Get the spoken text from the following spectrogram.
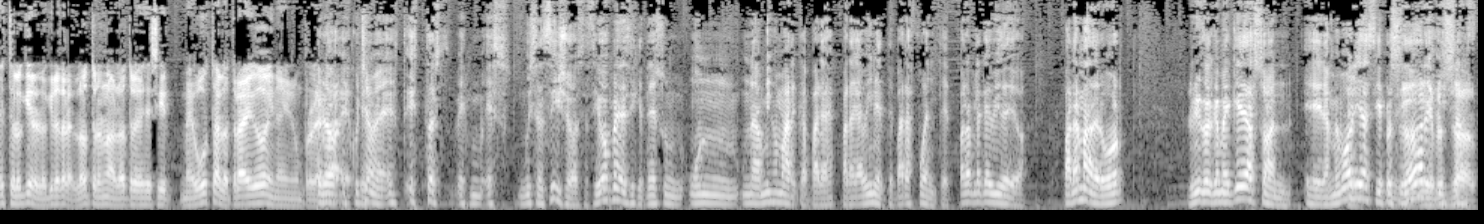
Esto lo quiero, lo quiero traer. Lo otro no, lo otro es decir, me gusta, lo traigo y no hay ningún problema. Pero escúchame, est- esto es, es- es muy sencillo. O sea, si vos me decís que tenés un- un- una misma marca para, para gabinete, para fuente, para placa de video, para motherboard, lo único que me queda son eh, las memorias y el procesador Y el procesador.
